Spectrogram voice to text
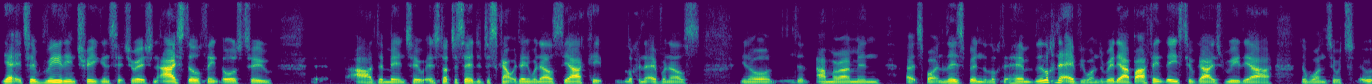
yeah, it's a really intriguing situation. I still think those two uh, are the main two. It's not to say they've discounted anyone else. They are keep looking at everyone else. You know, the Amorim at Sporting Lisbon. They're looking at him. They're looking at everyone. They really are. But I think these two guys really are the ones who are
